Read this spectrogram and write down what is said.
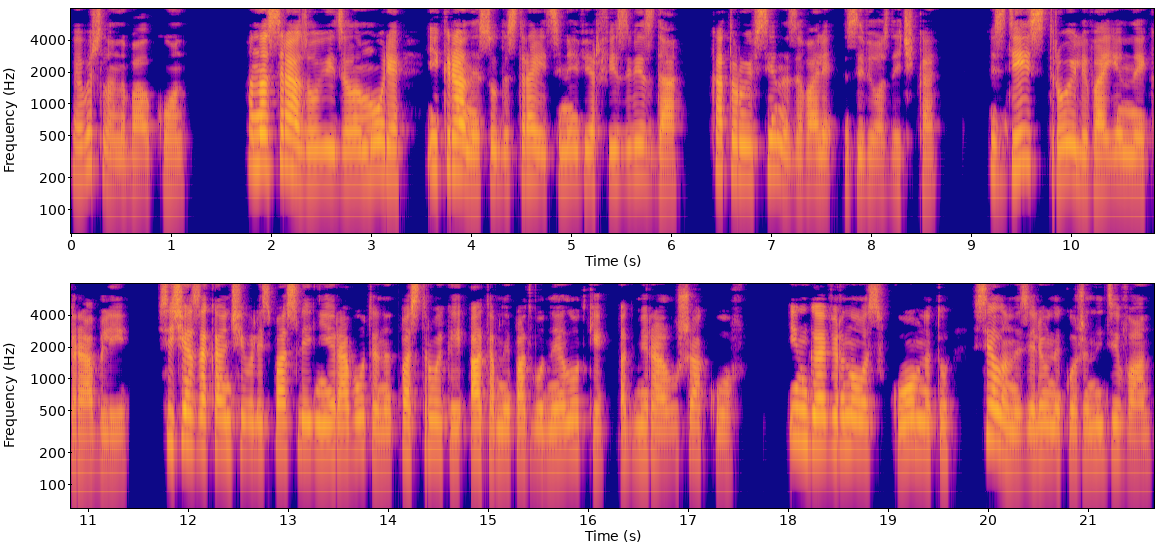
и вышла на балкон. Она сразу увидела море и краны судостроительной верфи «Звезда», которую все называли «Звездочка». Здесь строили военные корабли. Сейчас заканчивались последние работы над постройкой атомной подводной лодки «Адмирал Ушаков». Инга вернулась в комнату, села на зеленый кожаный диван.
